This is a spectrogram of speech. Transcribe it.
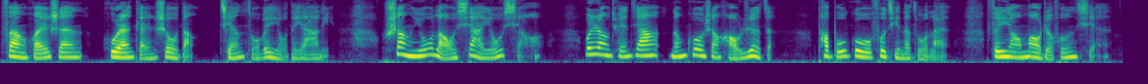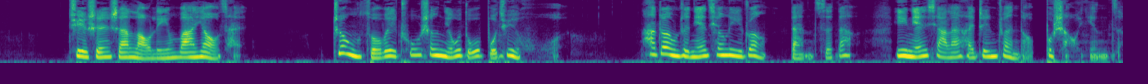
范怀山忽然感受到前所未有的压力，上有老下有小，为让全家能过上好日子，他不顾父亲的阻拦，非要冒着风险去深山老林挖药材。正所谓初生牛犊不惧虎，他仗着年轻力壮，胆子大。一年下来，还真赚到不少银子。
